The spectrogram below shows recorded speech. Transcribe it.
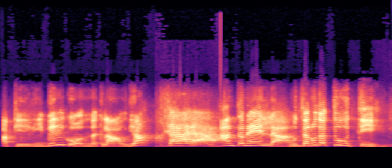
A Piedi Liberi con Claudia, Sara, Antonella. Un saluto a tutti.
